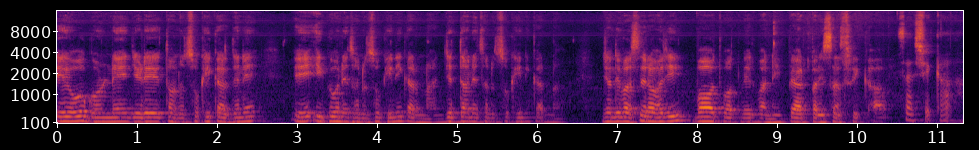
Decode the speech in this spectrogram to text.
ਇਹ ਉਹ ਗੁਣ ਨੇ ਜਿਹੜੇ ਤੁਹਾਨੂੰ ਸੁਖੀ ਕਰਦੇ ਨੇ। ਇਹ ਈਗੋ ਨੇ ਤੁਹਾਨੂੰ ਸੁਖੀ ਨਹੀਂ ਕਰਨਾ ਜਿੱਦਾਂ ਨੇ ਤੁਹਾਨੂੰ ਸੁਖੀ ਨਹੀਂ ਕਰਨਾ। ਜਿਉਂਦੇ ਵਾਸਤੇ ਰਹੋ ਜੀ ਬਹੁਤ ਬਹੁਤ ਮਿਹਰਬਾਨੀ ਪਿਆਰ ਭਰੀ ਸਤਿ ਸ੍ਰੀ ਅਕਾਲ। ਸਤਿ ਸ਼੍ਰੀ ਅਕਾਲ।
